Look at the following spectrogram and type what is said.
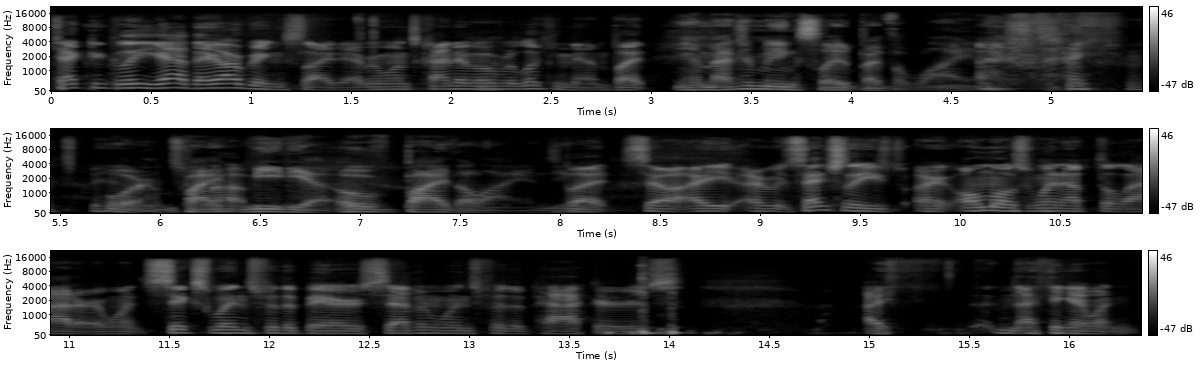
technically, yeah, they are being slighted. Everyone's kind of overlooking them, but Yeah, imagine being slated by the Lions been- or by rough. media over by the Lions. you know. But so I, I essentially I almost went up the ladder. I went six wins for the Bears, seven wins for the Packers. I th- I think I went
